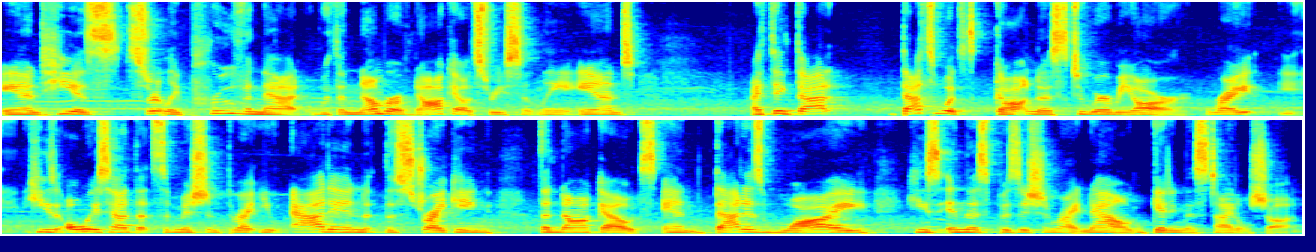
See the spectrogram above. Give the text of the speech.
And he has certainly proven that with a number of knockouts recently. And i think that that's what's gotten us to where we are right? He's always had that submission threat. You add in the striking the knockouts and that is why he's in this position right now getting this title shot.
